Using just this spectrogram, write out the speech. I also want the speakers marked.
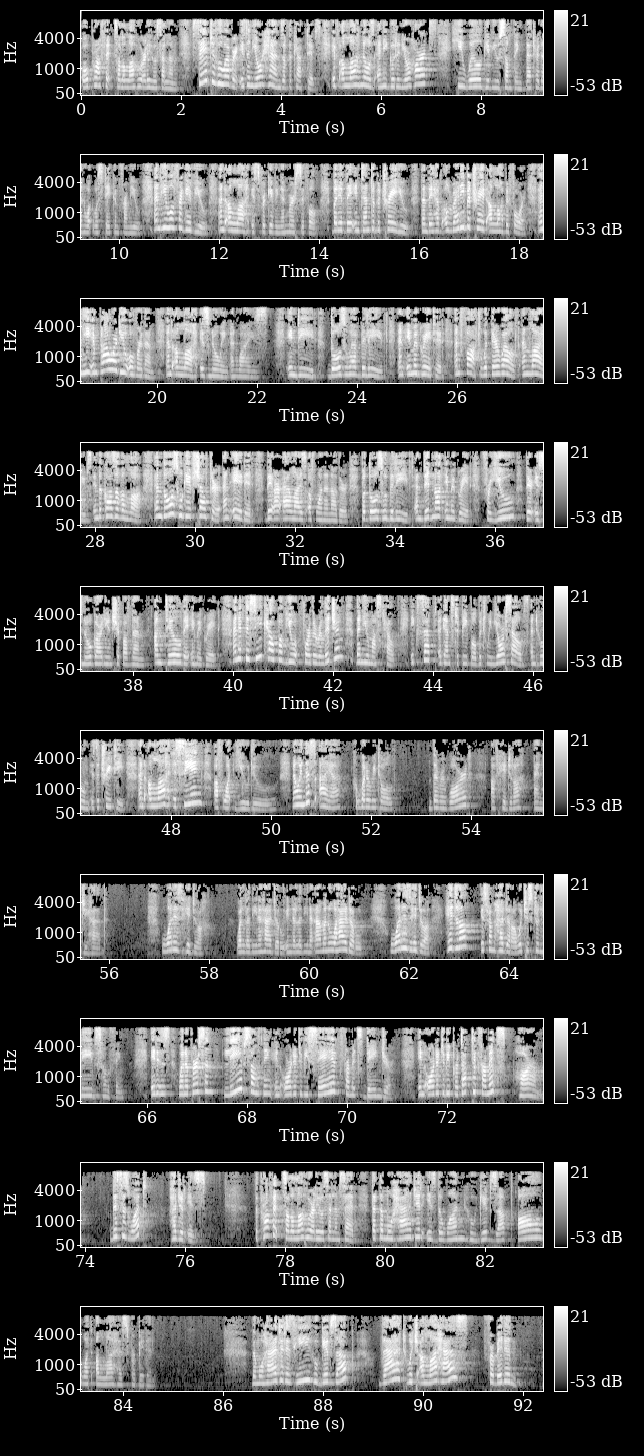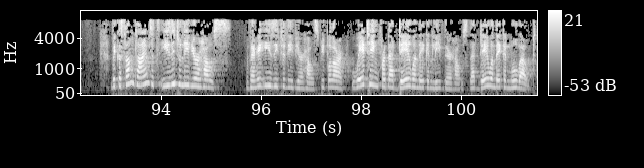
Speaker 1: O Prophet ﷺ, say to whoever is in your hands of the captives, if Allah knows any good in your hearts, He will give you something better than what was taken from you. And He will forgive you. And Allah is forgiving and merciful. But if they intend to betray you, then they have already betrayed Allah before. And He empowered you over them. And Allah is knowing and wise. Indeed, those who have believed and immigrated and fought with their wealth and lives in the cause of Allah, and those who gave shelter and aided, they are allies of one another. But those who believed and did not immigrate, for you, there is no guardianship of them until they immigrate. And if they seek help of you for the religion, then you must help, except against a people between yourselves and whom is a treaty. And Allah is seeing of what you do. Now in this ayah, what are we told? The reward of hijrah and jihad. What is hijrah? وَالَّذِينَ هَاجَرُوا إِنَّ الَّذِينَ آمَنُوا وَهَاجَرُوا What is hijrah? Hijrah is from hajara, which is to leave something. It is when a person leaves something in order to be saved from its danger, in order to be protected from its harm. This is what hajr is. The Prophet ﷺ said that the muhajir is the one who gives up all what Allah has forbidden. The muhajir is he who gives up that which Allah has forbidden. Because sometimes it's easy to leave your house. Very easy to leave your house. People are waiting for that day when they can leave their house. That day when they can move out.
